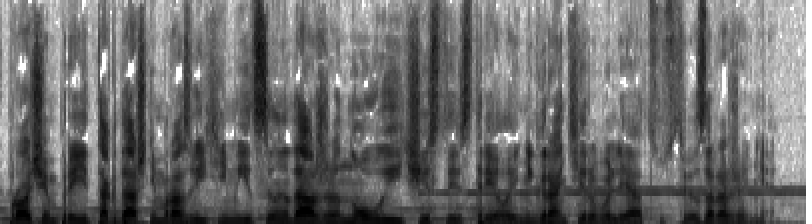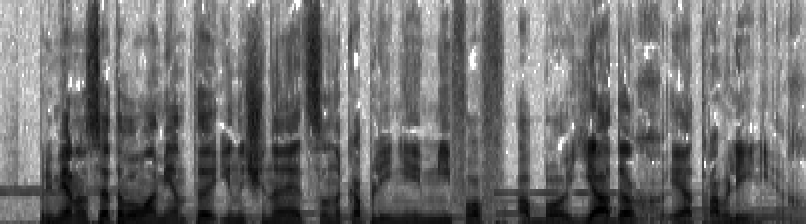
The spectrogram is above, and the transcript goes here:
Впрочем, при тогдашнем развитии медицины даже новые чистые стрелы не гарантировали отсутствие заражения. Примерно с этого момента и начинается накопление мифов об ядах и отравлениях.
